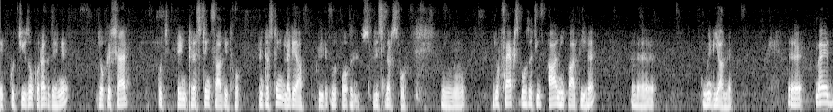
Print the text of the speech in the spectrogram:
एक कुछ चीज़ों को रख देंगे जो कि शायद कुछ इंटरेस्टिंग साबित हो। इंटरेस्टिंग लगे आप लिसनर्स को। जो फैक्ट्स बहुत सी चीज़ आ नहीं पाती है ए, मीडिया में। ए, मैं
